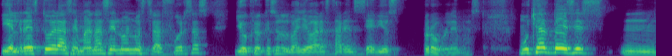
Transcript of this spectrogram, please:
y el resto de la semana hacerlo en nuestras fuerzas, yo creo que eso nos va a llevar a estar en serios problemas. Muchas veces, mm,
